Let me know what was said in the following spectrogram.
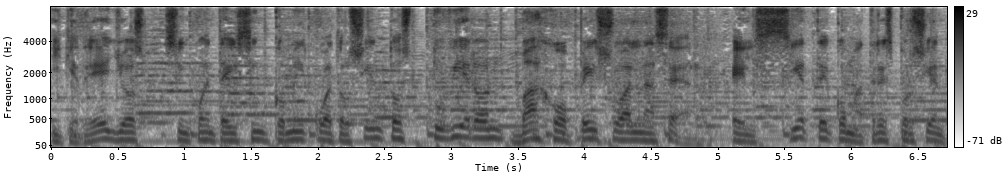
y que de ellos 55.400 tuvieron bajo peso al nacer, el 7,3%.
